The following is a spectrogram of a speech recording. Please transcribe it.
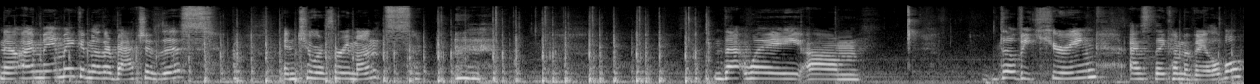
Now I may make another batch of this in two or three months that way um, they'll be curing as they come available.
